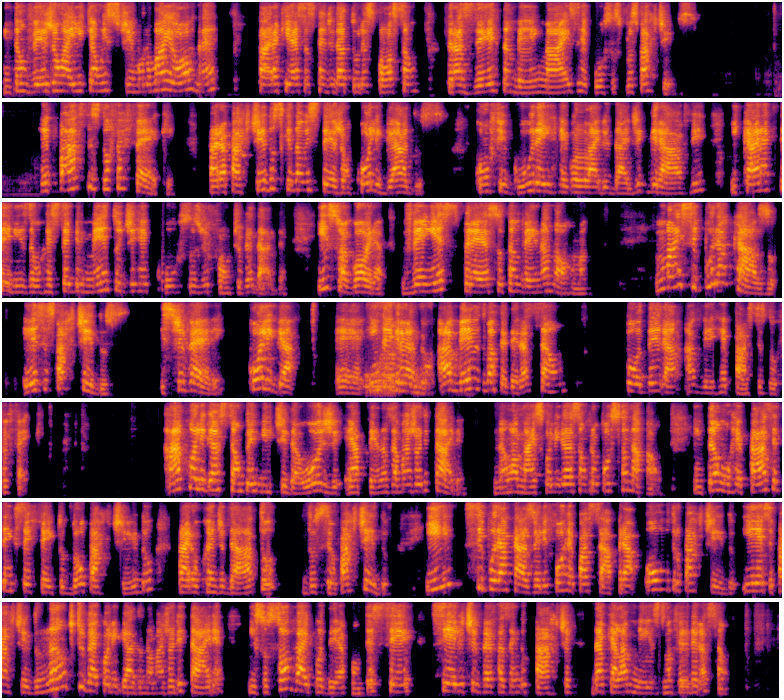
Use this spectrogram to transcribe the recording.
Então, vejam aí que é um estímulo maior, né, para que essas candidaturas possam trazer também mais recursos para os partidos. Repasses do FEFEC para partidos que não estejam coligados configura irregularidade grave e caracteriza o recebimento de recursos de fonte vedada. Isso agora vem expresso também na norma. Mas se por acaso esses partidos estiverem coligados, é, integrando a mesma federação, poderá haver repasses do FEFEC. A coligação permitida hoje é apenas a majoritária, não há mais coligação proporcional. Então, o repasse tem que ser feito do partido para o candidato do seu partido. E, se por acaso ele for repassar para outro partido e esse partido não estiver coligado na majoritária, isso só vai poder acontecer se ele estiver fazendo parte daquela mesma federação.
